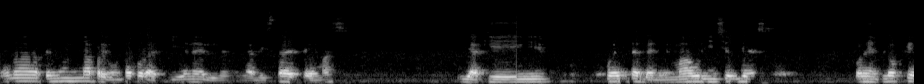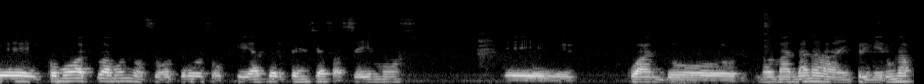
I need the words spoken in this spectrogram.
una, tengo una pregunta por aquí en, el, en, la lista de temas. Y aquí puede intervenir Mauricio y es, por ejemplo, que, cómo actuamos nosotros o qué advertencias hacemos eh, cuando nos mandan a imprimir una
